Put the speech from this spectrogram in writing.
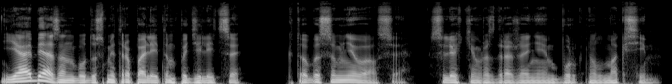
я обязан буду с митрополитом поделиться». «Кто бы сомневался», – с легким раздражением буркнул Максим.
